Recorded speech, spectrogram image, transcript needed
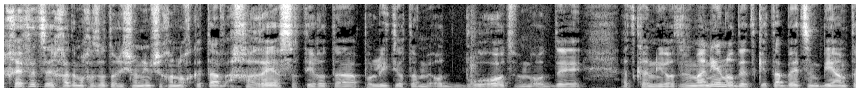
חפץ זה אחד המחזות הראשונים שחנוך כתב אחרי הסאטירות הפוליטיות המאוד ברורות ומאוד uh, עדכניות. זה מעניין עודד, כי אתה בעצם ביימת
